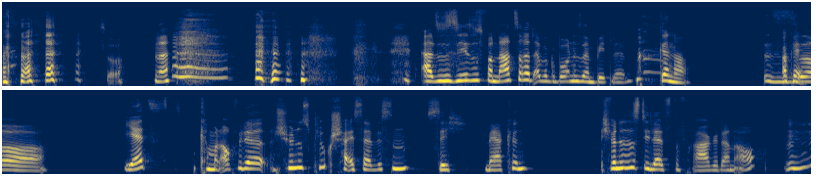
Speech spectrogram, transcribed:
so. Ne? also es ist Jesus von Nazareth, aber geboren ist er in Bethlehem. Genau. Okay. So. Jetzt kann man auch wieder ein schönes Klugscheißerwissen sich merken. Ich finde, das ist die letzte Frage dann auch. Mhm.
